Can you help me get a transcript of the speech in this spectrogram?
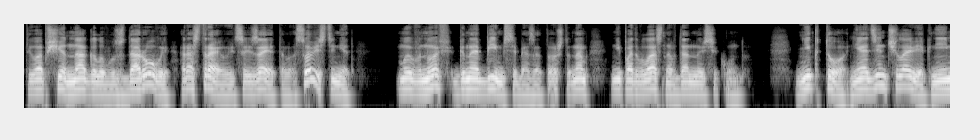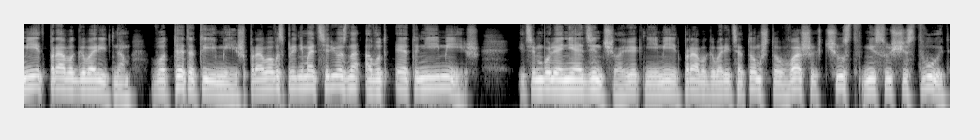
«ты вообще на голову здоровый», расстраивается из-за этого, совести нет, мы вновь гнобим себя за то, что нам не подвластно в данную секунду. Никто, ни один человек не имеет права говорить нам «вот это ты имеешь право воспринимать серьезно, а вот это не имеешь». И тем более ни один человек не имеет права говорить о том, что ваших чувств не существует,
